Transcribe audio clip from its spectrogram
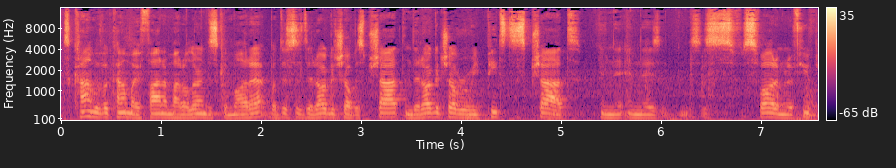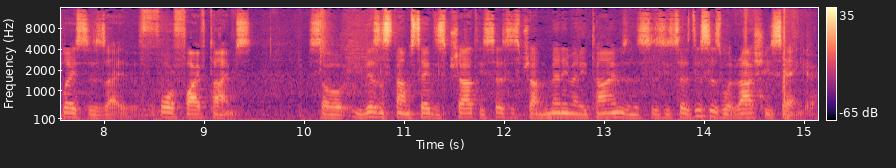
It's kam of a kam. I found him how to learn this gemara, but this is the Rogatchover's pshat, and the Rogatchover repeats this pshat in the, in this svarim in a few places four or five times. So he doesn't stop say this pshat. He says this pshat many many times, and this is, he says this is what Rashi is saying here.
